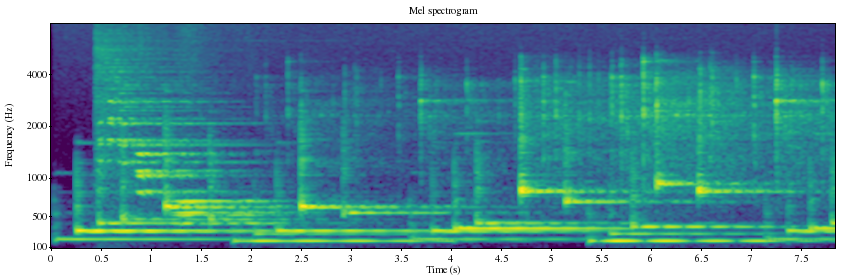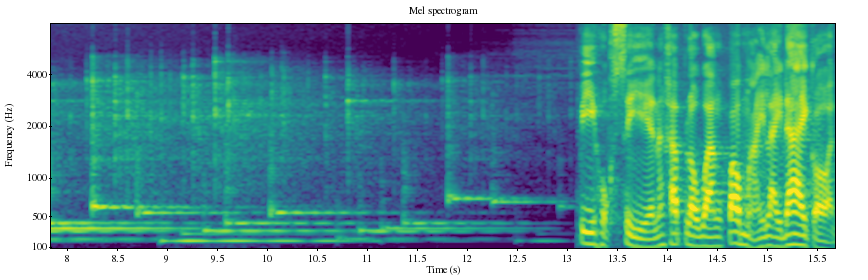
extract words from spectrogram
ปี 64 นะครับ เราวางเป้าหมายรายได้ก่อน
